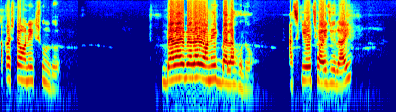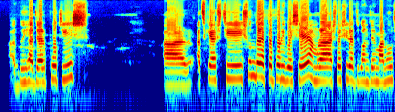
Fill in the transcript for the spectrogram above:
আকাশটা অনেক সুন্দর। বেলায় বেলায় অনেক বেলা হলো। আজকে ছয় জুলাই দুই হাজার পঁচিশ। আর আজকে আসছি সুন্দর একটা পরিবেশে। আমরা আসলে সিরাজগঞ্জের মানুষ।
